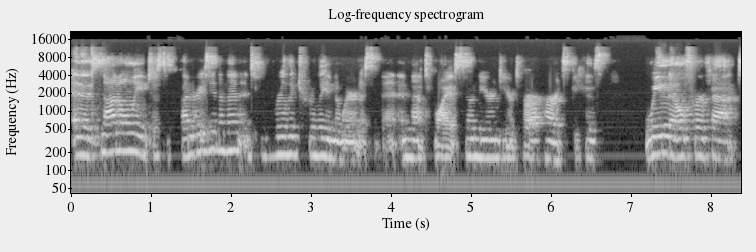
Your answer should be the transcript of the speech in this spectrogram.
And it's not only just a fundraising event, it's really, truly an awareness event. And that's why it's so near and dear to our hearts because we know for a fact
